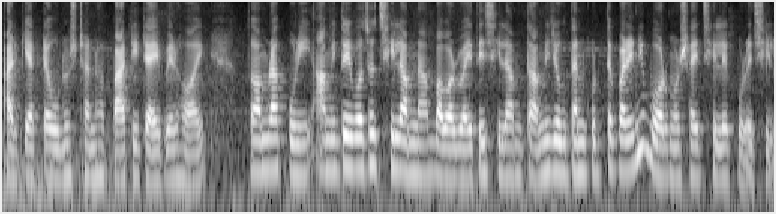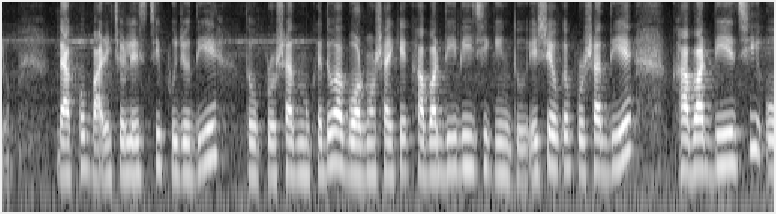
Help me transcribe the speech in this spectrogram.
আর কি একটা অনুষ্ঠান হয় পার্টি টাইপের হয়। তো আমরা করি। আমি তো এবছর ছিলাম না, বাবার বাড়িতে ছিলাম, তো আমি যোগদান করতে পারিনি, বর্মশাই ছেলে করেছিল। দেখো, বাড়ি চলে এসেছি পুজো দিয়ে, তো প্রসাদ মুখে দেবো। আর বর্মশাইকে খাবার দিয়ে দিয়েছি কিন্তু, এসে ওকে প্রসাদ দিয়ে খাবার দিয়েছি, ও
